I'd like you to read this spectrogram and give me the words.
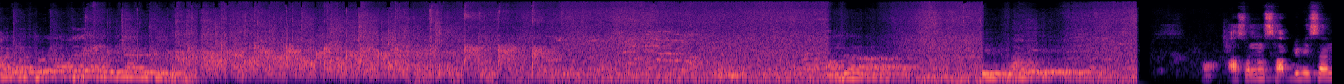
আরেকবার জোরে হাততালি আমাদের অধিনায়কের জন্য। আমরা এরপরে আসন্ন সাব ডিভিশন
